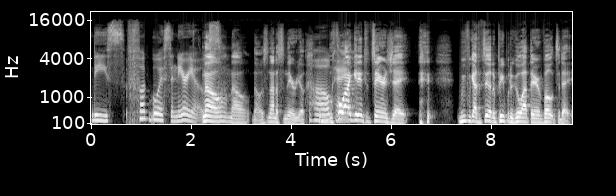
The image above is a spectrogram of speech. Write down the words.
these fuckboy scenarios? No, no, no, it's not a scenario. Oh, Before. I get into Terrence J, we forgot to tell the people to go out there and vote today.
